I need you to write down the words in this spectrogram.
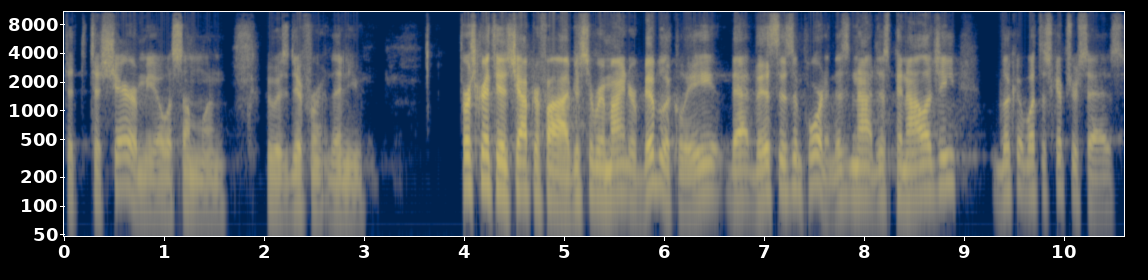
to, to share a meal with someone who is different than you. 1 Corinthians chapter 5, just a reminder biblically that this is important. This is not just penology. Look at what the scripture says.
